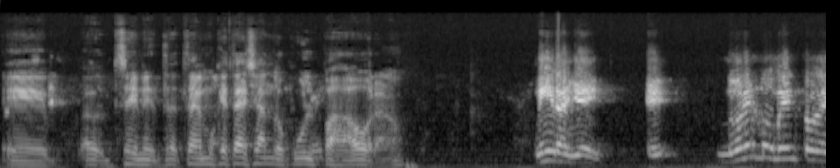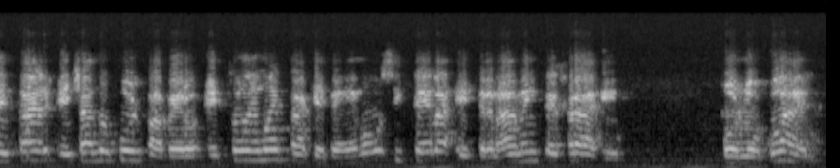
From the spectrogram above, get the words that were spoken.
tenemos que estar echando culpas ahora, ¿no? Mira, Jay, no es el momento de estar echando culpas, pero esto demuestra que tenemos un sistema extremadamente frágil, por lo cual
